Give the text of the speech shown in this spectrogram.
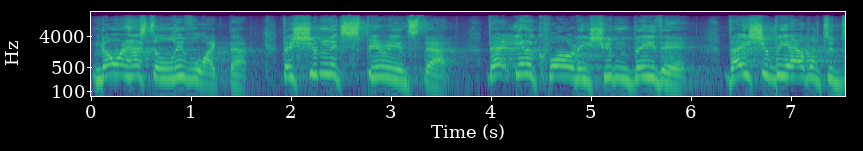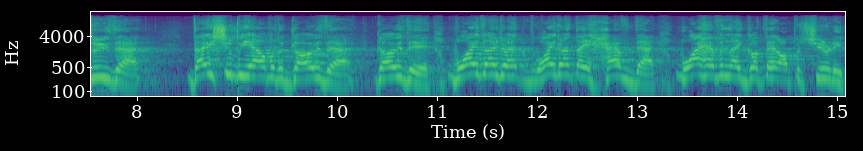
No one has to live like that. They shouldn't experience that. That inequality shouldn't be there. They should be able to do that. They should be able to go there, go there. Why they don't why don't they have that? Why haven't they got that opportunity?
